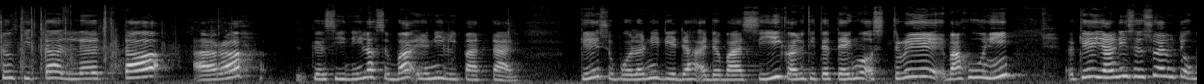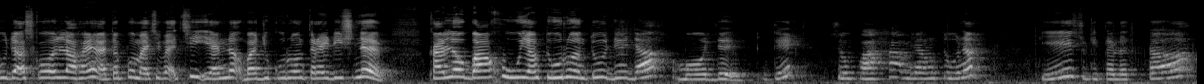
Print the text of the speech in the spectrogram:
So kita letak arah ke sinilah sebab yang ni lipatan. Okey, so pola ni dia dah ada basi. Kalau kita tengok straight bahu ni, okey, yang ni sesuai untuk budak sekolah eh ataupun makcik-makcik yang nak baju kurung tradisional. Kalau bahu yang turun tu dia dah moden. Okey. So faham yang tu nah. Okey, so kita letak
